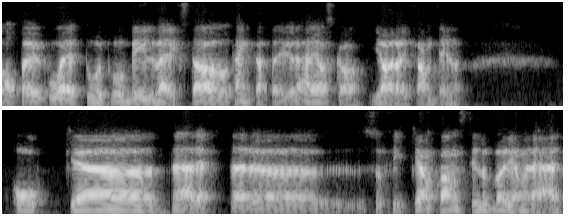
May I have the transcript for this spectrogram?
hoppade jag på ett år på bilverkstad och tänkte att det är ju det här jag ska göra i framtiden. Och eh, därefter eh, så fick jag en chans till att börja med det här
